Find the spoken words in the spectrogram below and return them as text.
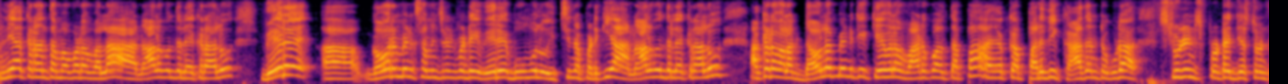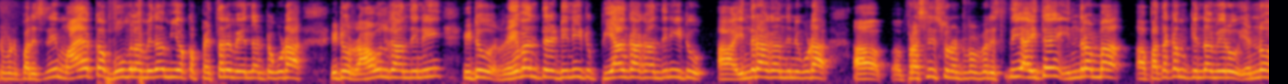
అన్యాక్రాంతం అవ్వడం వల్ల ఆ నాలుగు వందల ఎకరాలు వేరే గవర్నమెంట్కి సంబంధించినటువంటి వేరే భూములు ఇచ్చిన ఇచ్చినప్పటికీ ఆ నాలుగు వందల ఎకరాలు అక్కడ వాళ్ళకి డెవలప్మెంట్కి కేవలం వాడుకోవాలి తప్ప ఆ యొక్క పరిధి కాదంటూ కూడా స్టూడెంట్స్ ప్రొటెక్ట్ చేస్తున్నటువంటి పరిస్థితి. మా యొక్క భూముల మీద మీ యొక్క పెత్తనం ఏందంటూ కూడా ఇటు రాహుల్ గాంధీని ఇటు రేవంత్ రెడ్డిని ఇటు ప్రియాంక గాంధీని ఇటు ఆ, ఇందిరాగాంధీని కూడా ప్రశ్నిస్తున్నటువంటి పరిస్థితి. అయితే ఇంద్రమ్మ పథకం కింద మీరు ఎన్నో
